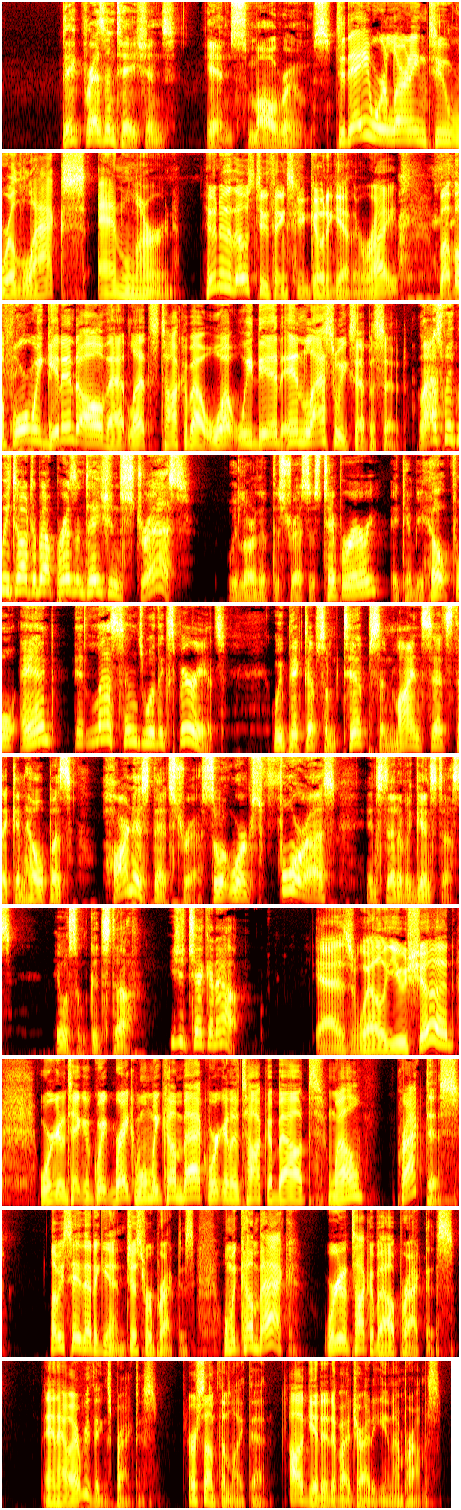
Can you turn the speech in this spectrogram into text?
big presentations in small rooms. Today, we're learning to relax and learn. Who knew those two things could go together, right? But before we get into all that, let's talk about what we did in last week's episode. Last week, we talked about presentation stress. We learned that the stress is temporary, it can be helpful, and it lessens with experience. We picked up some tips and mindsets that can help us harness that stress so it works for us instead of against us. It was some good stuff. You should check it out. As well, you should. We're going to take a quick break. When we come back, we're going to talk about, well, practice. Let me say that again, just for practice. When we come back, we're going to talk about practice and how everything's practice or something like that. I'll get it if I try it again, I promise.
